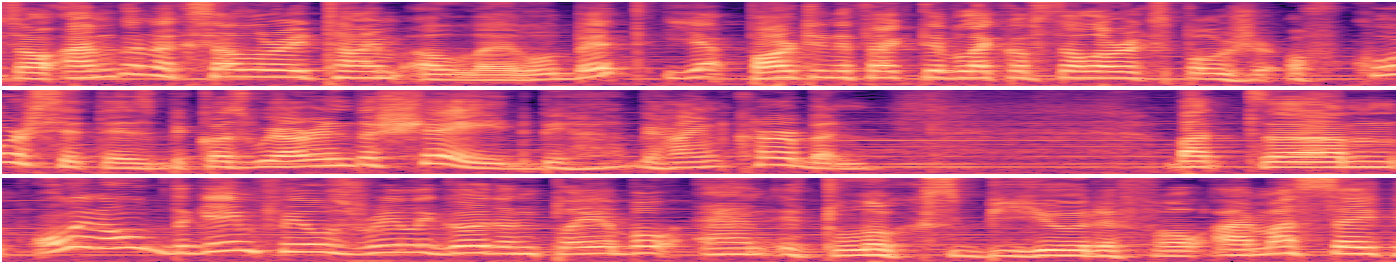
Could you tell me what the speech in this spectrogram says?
So I'm gonna accelerate time a little bit. Yeah, part ineffective lack of stellar exposure. Of course it is, because we are in the shade be behind Kerbin. But um, all in all, the game feels really good and playable, and it looks beautiful. I must say,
